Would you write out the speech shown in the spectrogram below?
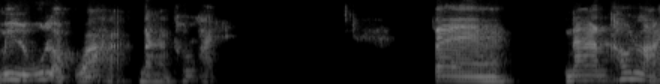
ไม่รู้หรอกว่านานเท่าไหร่ แต่ นานเท่าไหร่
